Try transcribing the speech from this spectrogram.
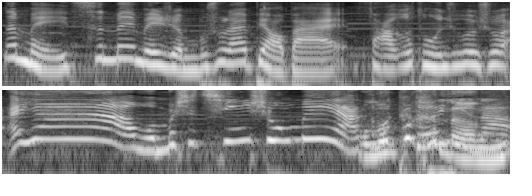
那每一次妹妹忍不住来表白，法厄同就会说：“哎呀，我们是亲兄妹呀，怎么可以呢？”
